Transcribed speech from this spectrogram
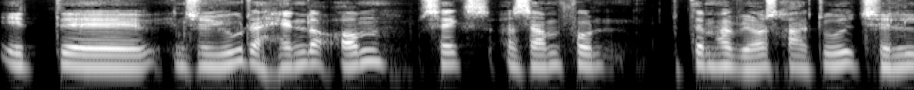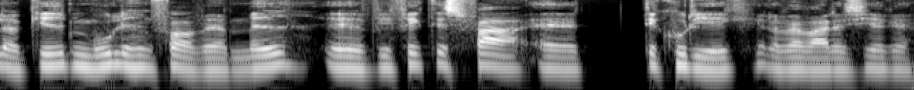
Et øh, interview, der handler om sex og samfund, dem har vi også ragt ud til og givet dem muligheden for at være med. Øh, vi fik det svar, at det kunne de ikke, eller hvad var det cirka?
